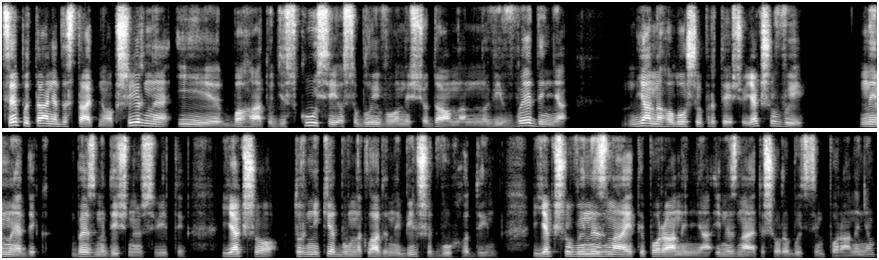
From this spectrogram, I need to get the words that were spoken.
Це питання достатньо обширне і багато дискусій, особливо нещодавно нові введення. Я наголошую про те, що якщо ви не медик без медичної освіти, якщо турнікет був накладений більше двох годин, якщо ви не знаєте поранення і не знаєте, що робити з цим пораненням,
